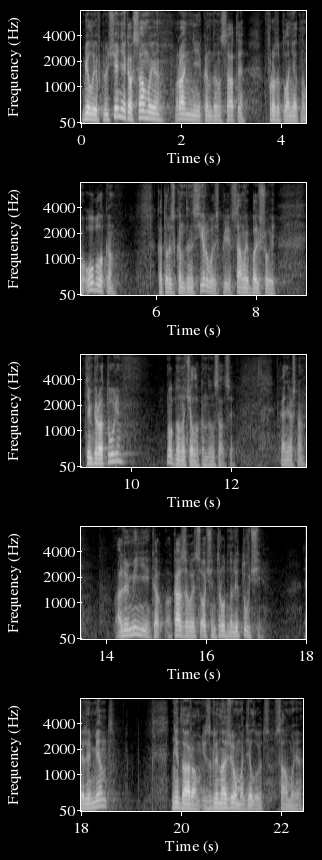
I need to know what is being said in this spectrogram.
Белые включения, как самые ранние конденсаты в протопланетного облака, которые сконденсировались при самой большой температуре, ну, до начала конденсации, конечно. Алюминий, оказывается, очень трудно летучий элемент. Недаром из глинозема делают самые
